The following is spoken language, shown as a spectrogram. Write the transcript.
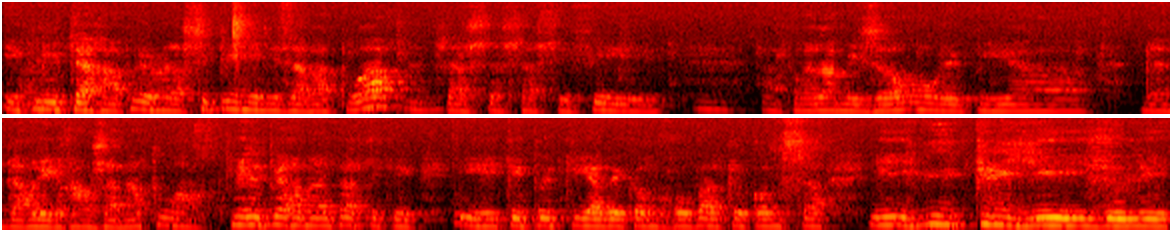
Et plus tard, après, on a supprimé les abattoirs. Mm. Ça, ça, ça s'est fait après à la maison et puis euh, dans- les grands abattoirs. Mais le père Malpat était, était petit avec un gros ventre comme ça. Il, il criait, il.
